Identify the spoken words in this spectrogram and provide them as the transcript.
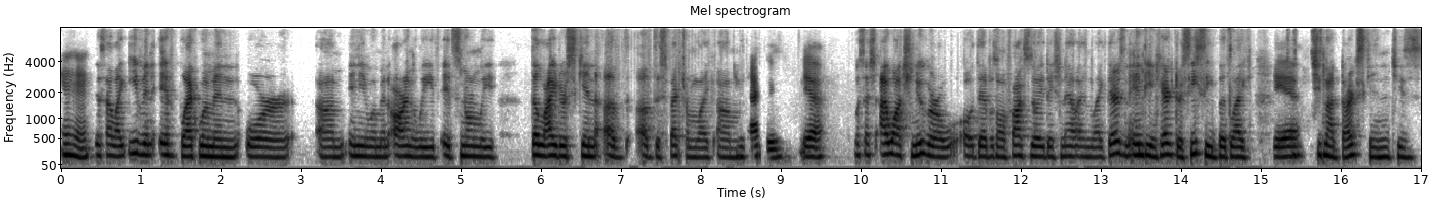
hmm It's how like even if black women or um Indian women are in the lead, it's normally the lighter skin of of the spectrum. Like um exactly yeah what's that? sh- I watched New Girl oh, that was on Fox Zooey Deschanel, and like there's an Indian character, Cece, but like yeah she's, she's not dark skinned. She's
